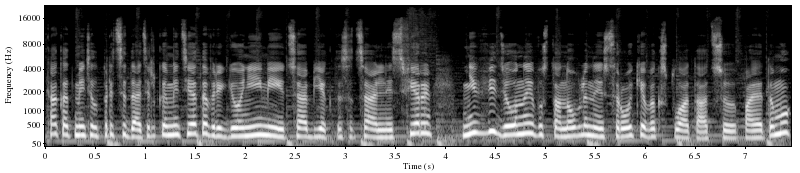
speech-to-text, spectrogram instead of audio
Как отметил председатель комитета, в регионе имеются объекты социальной сферы, не введенные введенные в установленные сроки в эксплуатацию. Поэтому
